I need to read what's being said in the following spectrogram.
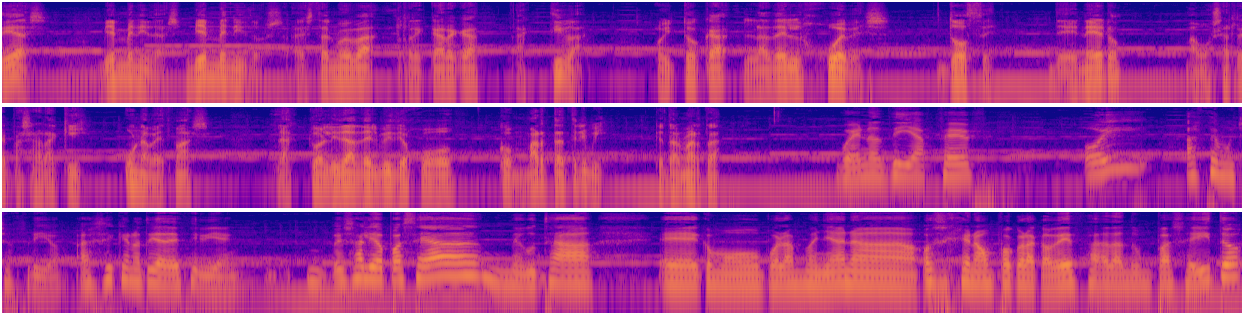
Días, bienvenidas, bienvenidos a esta nueva recarga activa. Hoy toca la del jueves 12 de enero. Vamos a repasar aquí, una vez más, la actualidad del videojuego con Marta Trivi. ¿Qué tal, Marta? Buenos días, Pep. Hoy hace mucho frío, así que no te voy a decir bien. He salido a pasear, me gusta eh, como por las mañanas oxigenar un poco la cabeza dando un paseíto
